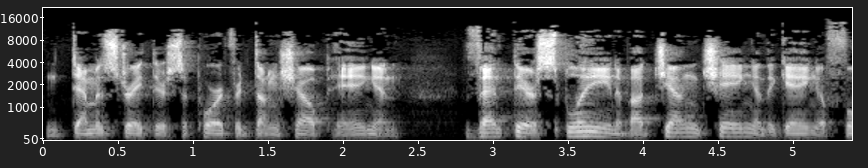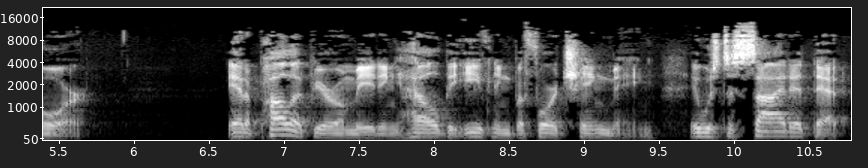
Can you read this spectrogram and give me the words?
and demonstrate their support for Deng Xiaoping and vent their spleen about Jiang Qing and the Gang of Four. At a Politburo meeting held the evening before Qingming, it was decided that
